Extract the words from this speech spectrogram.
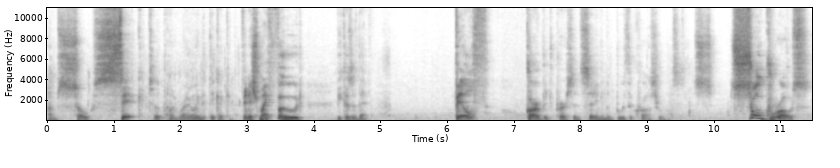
I'm so sick to the point where I don't even think I can finish my food because of that filth garbage person sitting in the booth across from us. So gross.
